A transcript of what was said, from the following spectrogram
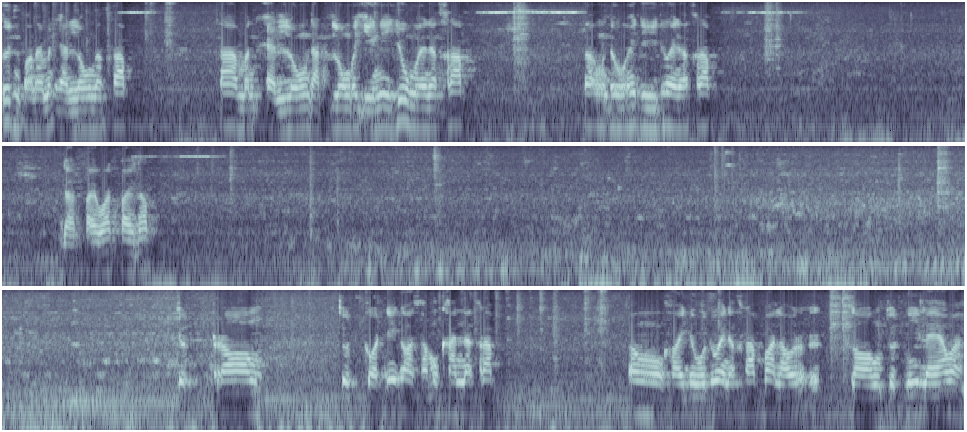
ขึ้น ฝั่งไหนมันแอนลงนะครับ ถ้ามันแอนลงดัดลงไปอีกนี่ยุ่งเลยนะครับ ต้องดูให้ดีด้วยนะครับ ดัดไปวัดไปครับจุดรองจุดกดนี่ก็สำคัญนะครับ ต้องคอยดูด้วยนะครับว่าเราลองจุดนี้แล้วอะ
